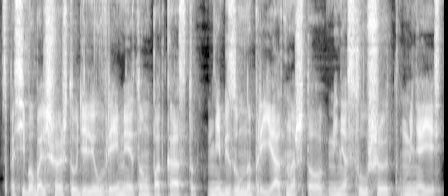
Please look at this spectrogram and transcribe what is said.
Спасибо большое, что уделил время этому подкасту. Мне безумно приятно, что меня слушают. У меня есть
